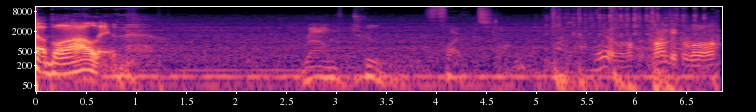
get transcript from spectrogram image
Cabalin. Round two. Fight. Ew, zombie Kabal.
